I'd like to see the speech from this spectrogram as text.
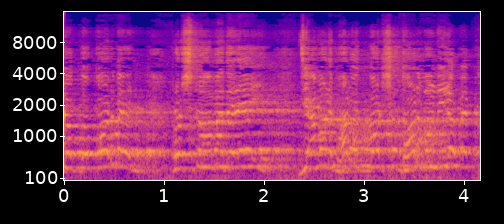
যোগ্য করবেন? প্রশ্ন আমাদের এই, যে আমার ভারতবর্ষ ধর্ম নিরপেক্ষ,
